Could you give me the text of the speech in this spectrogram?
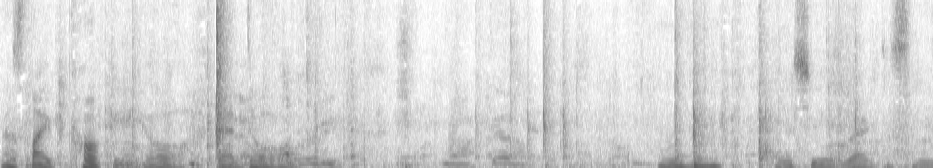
That's like puppy. Oh, that dog. Already knocked out. Mm-hmm. Yeah, she went back to sleep.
